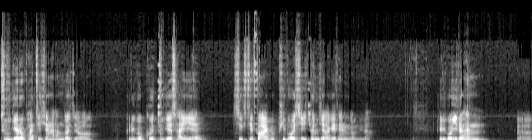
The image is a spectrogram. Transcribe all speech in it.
두 개로 파티션을 한 거죠. 그리고 그 두 개 사이에 65 피벗이 존재하게 되는 겁니다. 그리고 이러한 어,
